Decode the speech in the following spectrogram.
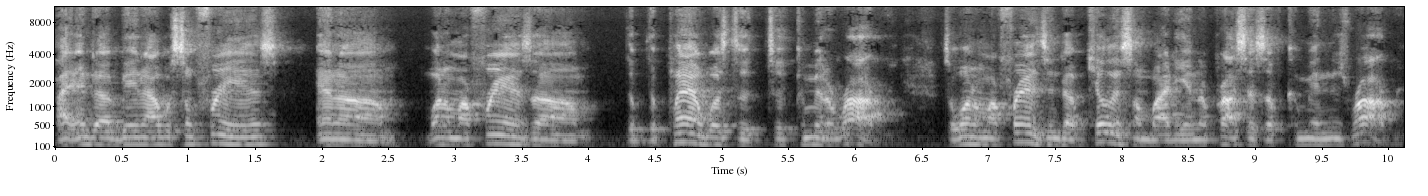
I ended up being out with some friends, and um, one of my friends um, the, the plan was to, to commit a robbery. So one of my friends ended up killing somebody in the process of committing this robbery.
